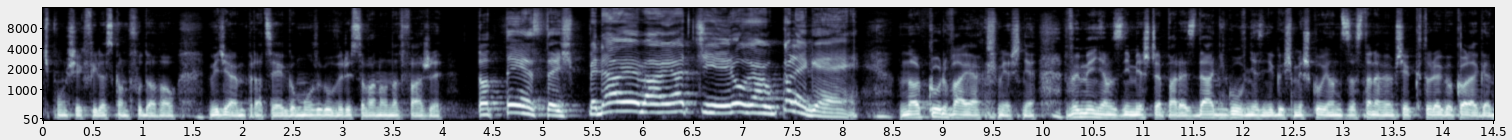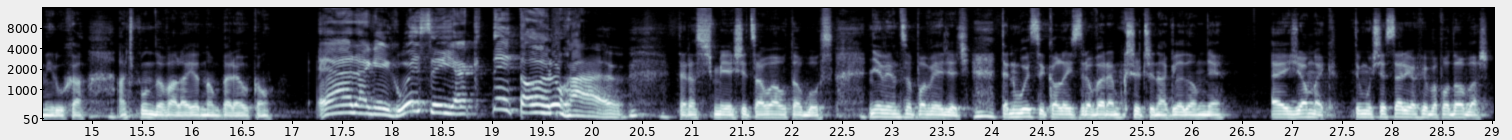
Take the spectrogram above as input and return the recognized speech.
Ćpun się chwilę skonfudował. Widziałem pracę jego mózgu wyrysowaną na twarzy. To ty jesteś pedałem, a ja ci rucham kolegę! No kurwa jak śmiesznie. Wymieniam z nim jeszcze parę zdań, głównie z niego śmieszkując. Zastanawiam się, którego kolegę mi rucha, a ćpun dowala jedną perełką. Ja takich łysy jak ty to rucham! Teraz śmieje się cały autobus. Nie wiem co powiedzieć. Ten łysy koleś z rowerem krzyczy nagle do mnie. Ej ziomek, ty mu się serio chyba podobasz.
